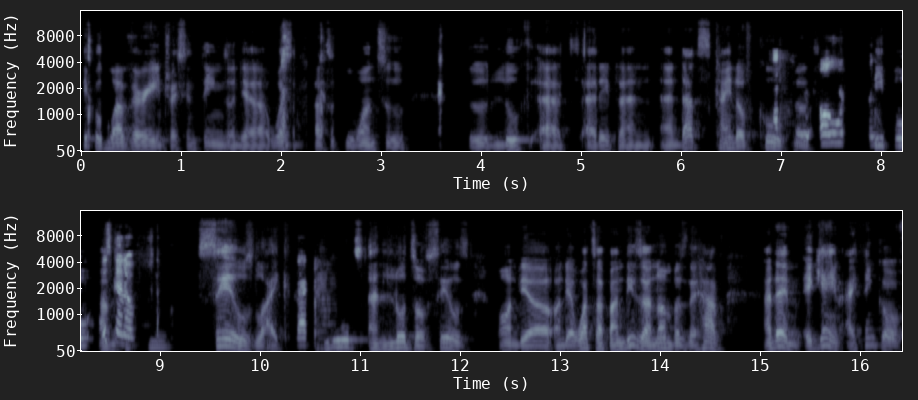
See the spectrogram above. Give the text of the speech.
people who have very interesting things on their WhatsApp status, you want to to look at at it, and and that's kind of cool because people are kind of- sales like loads and loads of sales on their on their WhatsApp, and these are numbers they have. And then again, I think of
